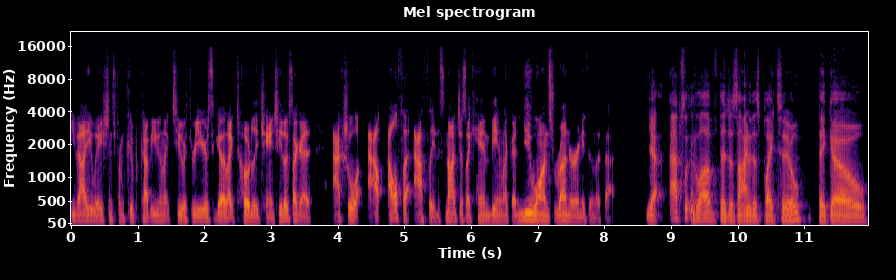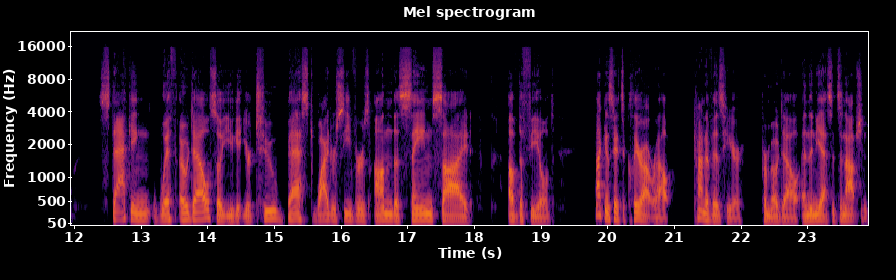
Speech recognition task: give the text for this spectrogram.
evaluations from Cooper Kupp, even like two or three years ago, like totally changed. He looks like a actual al- alpha athlete. It's not just like him being like a nuanced runner or anything like that. Yeah, absolutely love the design of this play too. They go stacking with Odell, so you get your two best wide receivers on the same side of the field. I'm not going to say it's a clear out route, kind of is here from Odell. And then yes, it's an option.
